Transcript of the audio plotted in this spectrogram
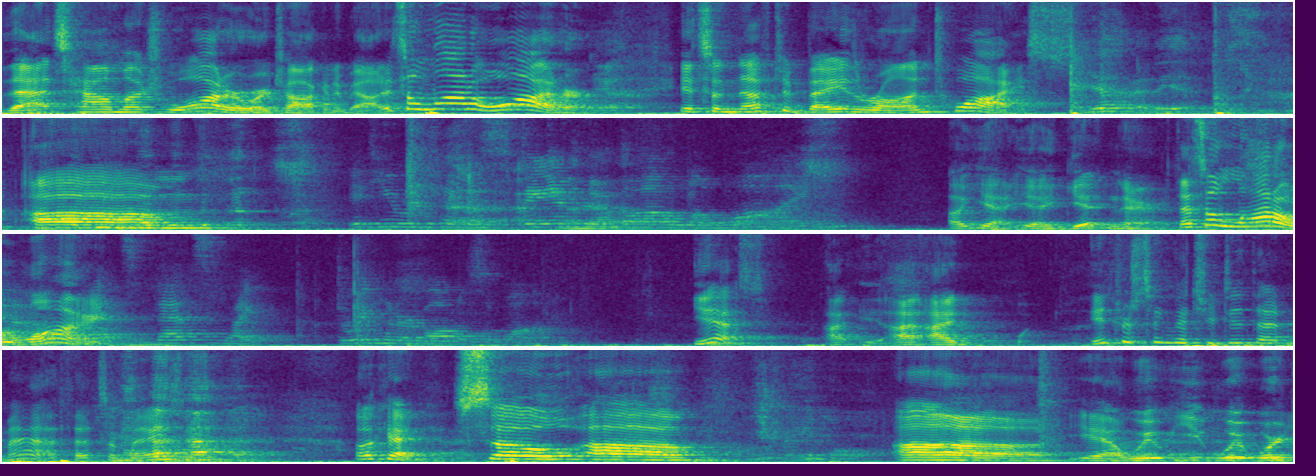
that's how much water we're talking about. It's a lot of water. It's enough to bathe Ron twice. Yeah, it is. Um, If you were to take a standard bottle of wine. oh yeah, yeah, getting there. That's a lot of wine. That's, that's like three hundred bottles of wine. Yes, I, I, I, interesting that you did that math. That's amazing. Okay, so, um, uh, yeah, we, you, we, we're,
